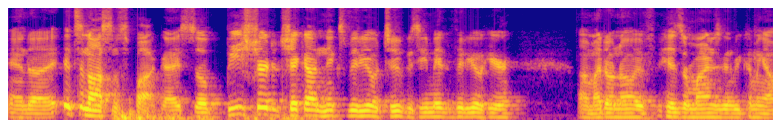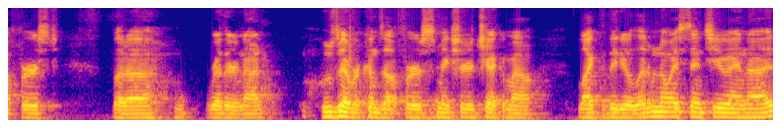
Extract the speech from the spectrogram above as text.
and uh, it's an awesome spot, guys. So be sure to check out Nick's video too, because he made a video here. Um, I don't know if his or mine is going to be coming out first, but uh, whether or not whoever comes out first, make sure to check them out. Like the video, let them know I sent you. And uh,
